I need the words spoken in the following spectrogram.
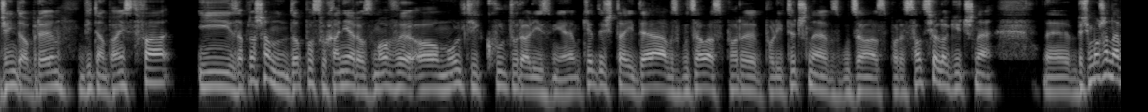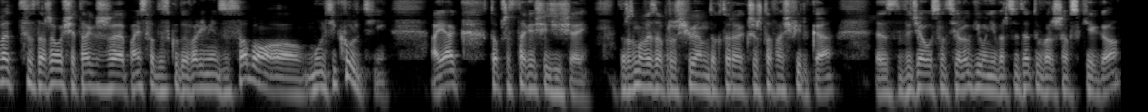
Dzień dobry, witam Państwa i zapraszam do posłuchania rozmowy o multikulturalizmie. Kiedyś ta idea wzbudzała spory polityczne, wzbudzała spory socjologiczne. E, być może nawet zdarzało się tak, że Państwo dyskutowali między sobą o multikulti. A jak to przedstawia się dzisiaj? Do rozmowy zaprosiłem doktora Krzysztofa Świrka z Wydziału Socjologii Uniwersytetu Warszawskiego,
